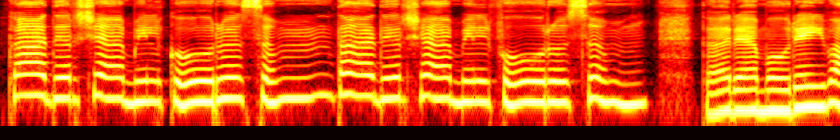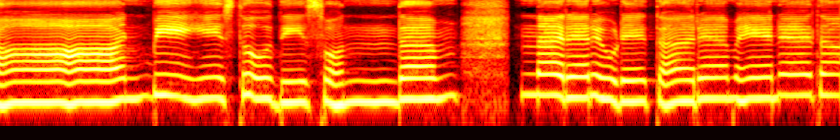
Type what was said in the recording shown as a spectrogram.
കാതിർഷമിൽ കുറുസും തതിർഷമിൽ ഫൂറുസും. തരമുരൈവാൻ ബിഹി സ്തുതി സ്വന്തം നരരുടെ തരമേനതാ.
